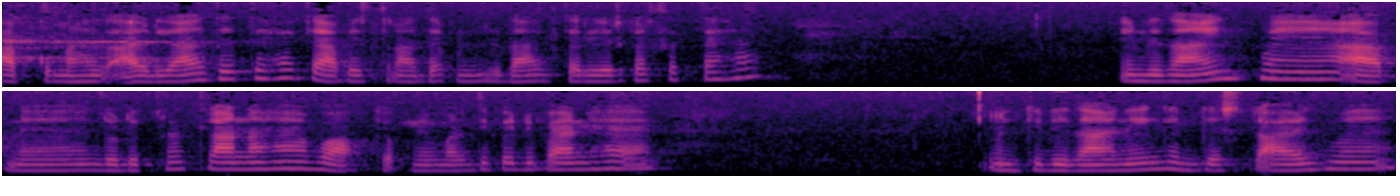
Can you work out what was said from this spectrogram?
आपको महज आइडियाज़ देते हैं कि आप इस तरह से अपने डिज़ाइन क्रिएट कर सकते हैं। इन डिज़ाइन में आपने जो डिफरेंस लाना है, वो आपकी अपनी मर्ज़ी पे डिपेंड है। इनकी डिज़ाइनिंग इनके स्टाइल में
